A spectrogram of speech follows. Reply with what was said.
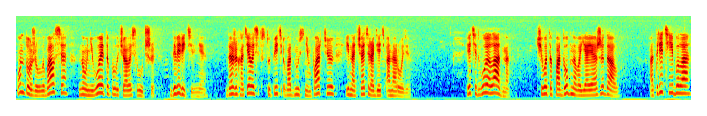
Он тоже улыбался, но у него это получалось лучше, доверительнее. Даже хотелось вступить в одну с ним партию и начать родить о народе. Эти двое ладно, чего-то подобного я и ожидал. А третьей была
